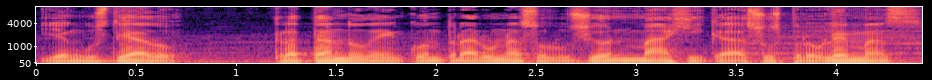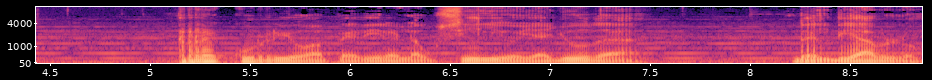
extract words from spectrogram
y angustiado, tratando de encontrar una solución mágica a sus problemas, recurrió a pedir el auxilio y ayuda del diablo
